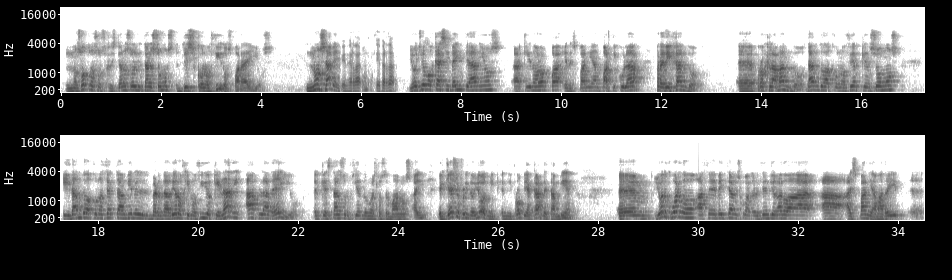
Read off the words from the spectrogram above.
nosotros los cristianos orientales somos desconocidos para ellos. No saben. Es verdad, es verdad. Yo llevo casi 20 años aquí en Europa, en España en particular, predicando, eh, proclamando, dando a conocer quién somos y dando a conocer también el verdadero genocidio que nadie habla de ello, el que están sufriendo nuestros hermanos ahí, el que he sufrido yo en mi, en mi propia carne también. Em, yo recuerdo hace 20 años cuando recién llegado a, España, a Madrid, eh,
